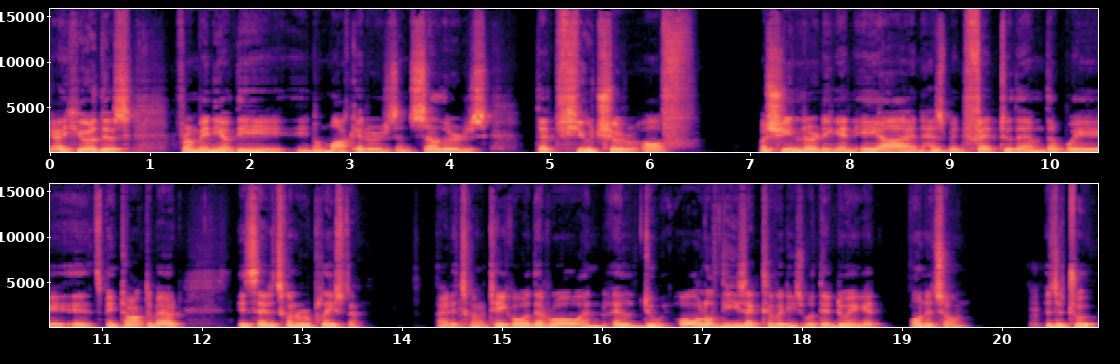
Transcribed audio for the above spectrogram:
I, I hear this from many of the you know marketers and sellers that future of machine learning and AI and has been fed to them the way it's been talked about is that it's going to replace them. Right? It's going to take over their role and it'll do all of these activities what they're doing it on its own. Mm-hmm. Is it true?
